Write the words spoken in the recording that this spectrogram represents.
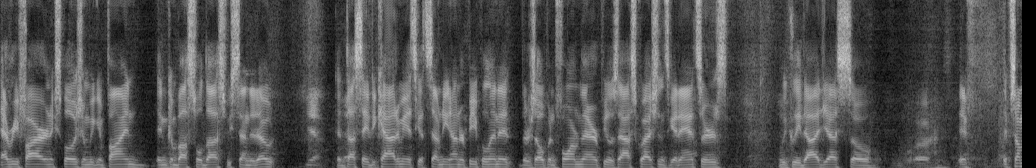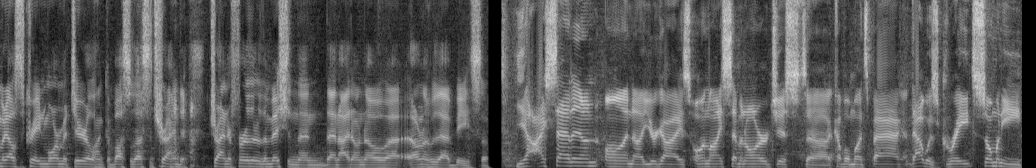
Every fire and explosion we can find in combustible dust, we send it out. Yeah. The Dust Safety Academy, it's got 1,700 people in it. There's open forum there. People just ask questions, get answers weekly digest. So uh, if if somebody else is creating more material on combustible dust and trying to trying to further the mission, then then I don't know uh, I don't know who that'd be. So yeah, I sat in on uh, your guys' online seminar just uh, a couple months back. That was great. So many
